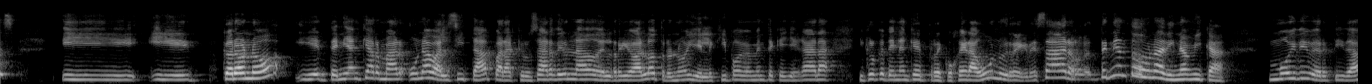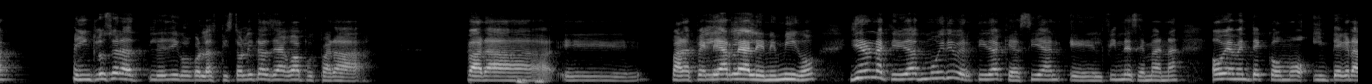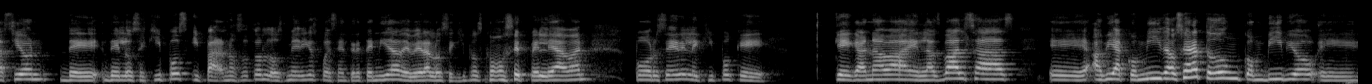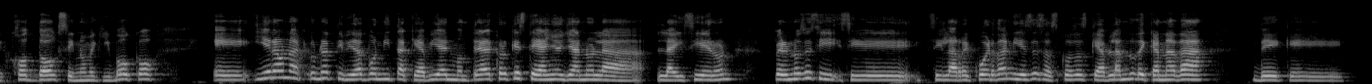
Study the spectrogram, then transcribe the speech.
y crono y tenían que armar una balsita para cruzar de un lado del río al otro, ¿no? Y el equipo obviamente que llegara y creo que tenían que recoger a uno y regresar, o- tenían toda una dinámica muy divertida. E incluso era, les digo, con las pistolitas de agua, pues para, para, eh, para pelearle al enemigo. Y era una actividad muy divertida que hacían el fin de semana, obviamente como integración de, de los equipos y para nosotros los medios, pues entretenida de ver a los equipos cómo se peleaban por ser el equipo que, que ganaba en las balsas, eh, había comida, o sea, era todo un convivio, eh, hot dogs, si no me equivoco. eh, y era una, una actividad bonita que había en Montreal. Creo que este año ya no la, la hicieron, pero no sé si, si, si la recuerdan. Y es de esas cosas que hablando de Canadá, de que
